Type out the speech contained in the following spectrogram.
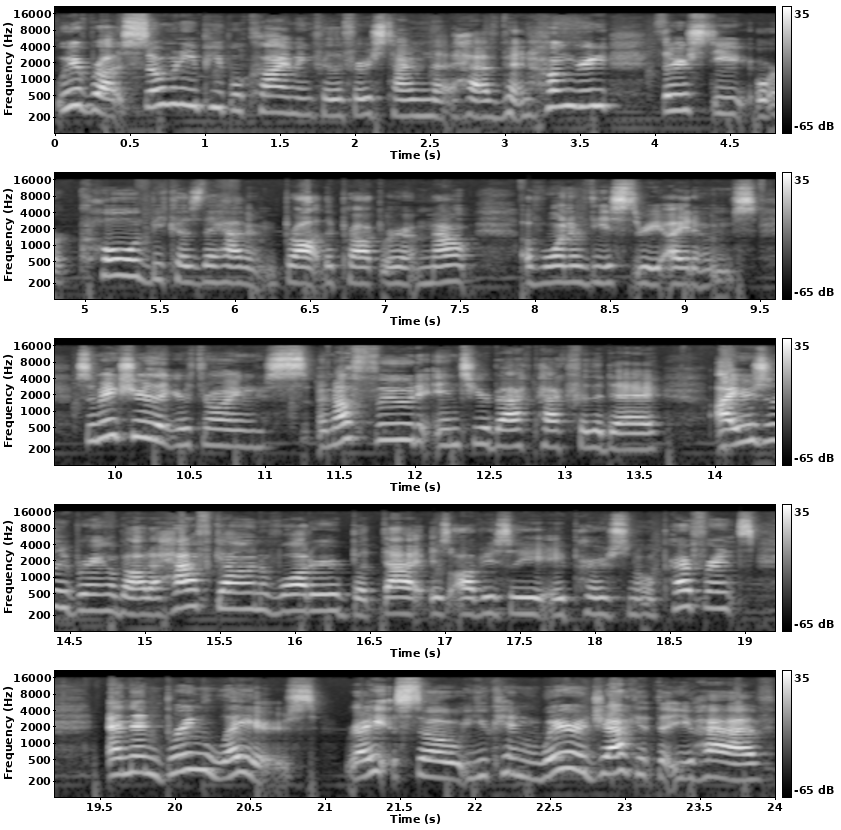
We've brought so many people climbing for the first time that have been hungry, thirsty, or cold because they haven't brought the proper amount of one of these three items. So make sure that you're throwing enough food into your backpack for the day. I usually bring about a half gallon of water, but that is obviously a personal preference. And then bring layers, right? So you can wear a jacket that you have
